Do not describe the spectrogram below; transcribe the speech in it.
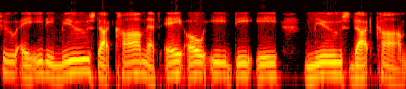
to aoedemuse.com. That's A O E D E muse.com.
